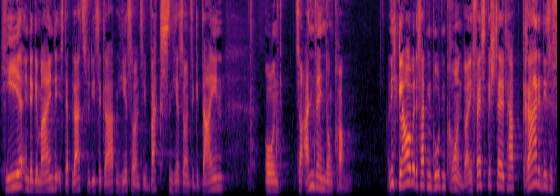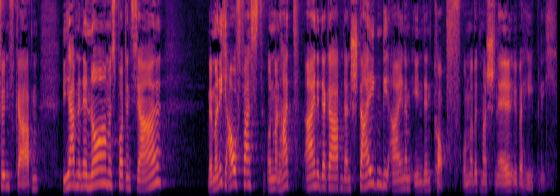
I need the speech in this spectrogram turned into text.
hier in der Gemeinde ist der Platz für diese Gaben, hier sollen sie wachsen, hier sollen sie gedeihen und zur Anwendung kommen. Und ich glaube, das hat einen guten Grund, weil ich festgestellt habe, gerade diese fünf Gaben, die haben ein enormes Potenzial. Wenn man nicht aufpasst und man hat eine der Gaben, dann steigen die einem in den Kopf und man wird mal schnell überheblich.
